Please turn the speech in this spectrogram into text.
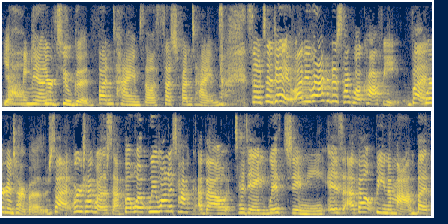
Yeah, Oh, man. you're too good. Fun times though, such fun times. so today, I mean, we're not going to just talk about coffee, but We're going to talk about other stuff. But we're gonna talk about other stuff. But what we want to talk about today with Jenny is about being a mom. But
